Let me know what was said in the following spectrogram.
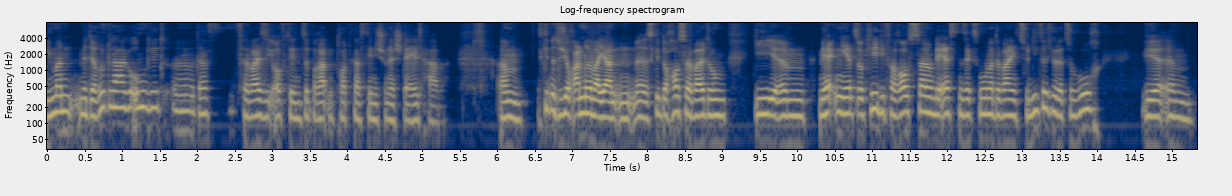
Wie man mit der Rücklage umgeht, äh, da verweise ich auf den separaten Podcast, den ich schon erstellt habe. Ähm, es gibt natürlich auch andere Varianten. Äh, es gibt auch Hausverwaltungen, die ähm, merken jetzt, okay, die Vorauszahlung der ersten sechs Monate war nicht zu niedrig oder zu hoch. Wir ähm,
